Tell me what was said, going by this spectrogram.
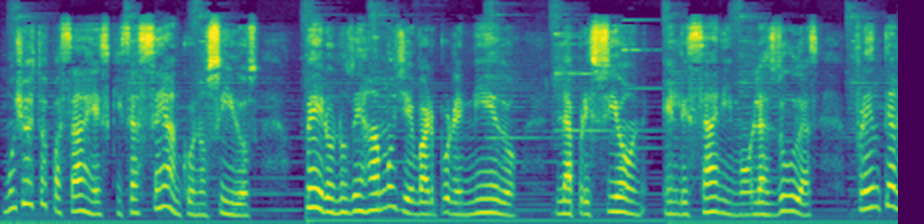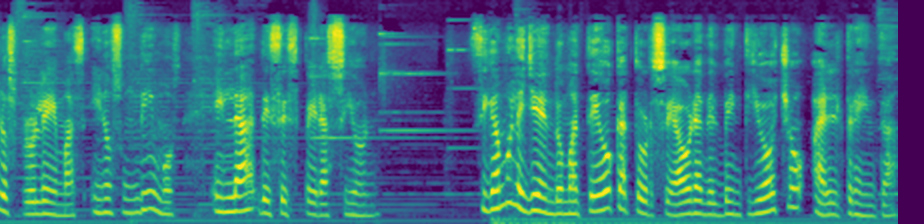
muchos de estos pasajes quizás sean conocidos, pero nos dejamos llevar por el miedo, la presión, el desánimo, las dudas frente a los problemas y nos hundimos en la desesperación. Sigamos leyendo Mateo 14, ahora del 28 al 30.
